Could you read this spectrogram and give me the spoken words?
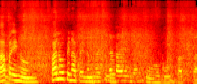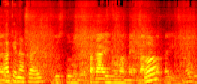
Papainom. Paano mo pinapainom heart ko? Kinakain niya, tumubol, pakain. Ah, kinakain. Gusto nila. Pakain mo mamaya, bago Oh? pakain. Oo.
